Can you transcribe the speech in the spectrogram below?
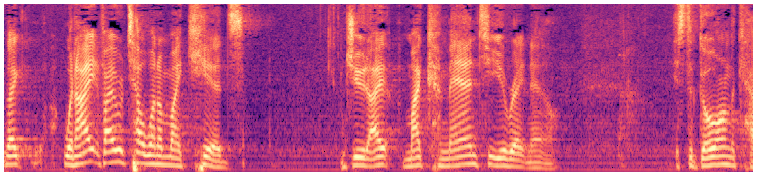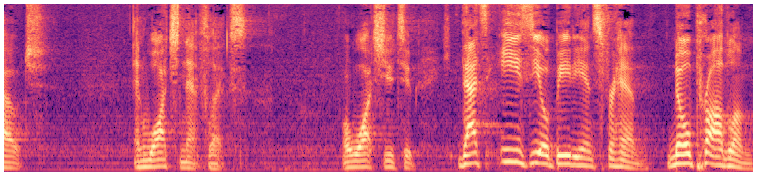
Like when I if I were to tell one of my kids, Jude, I my command to you right now is to go on the couch and watch Netflix or watch YouTube. That's easy obedience for him. No problem.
